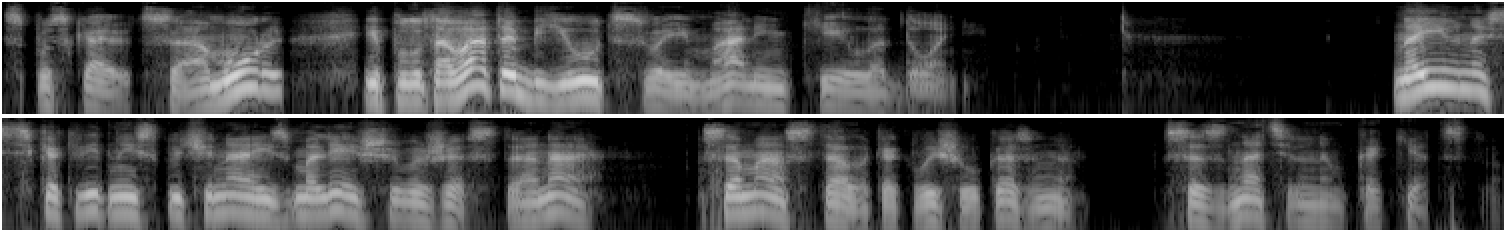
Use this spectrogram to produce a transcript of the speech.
спускаются амуры и плутовато бьют свои маленькие ладони. Наивность, как видно, исключена из малейшего жеста. Она сама стала, как выше указано, сознательным кокетством.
